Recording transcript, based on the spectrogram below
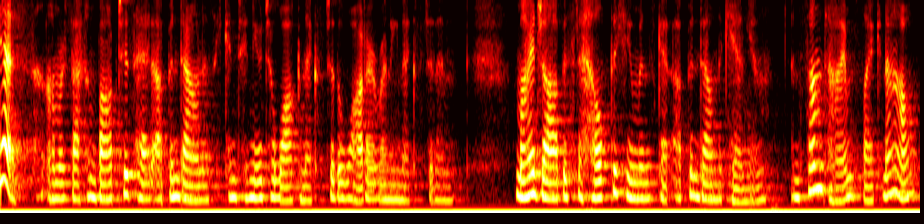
Yes, Sechem bobbed his head up and down as he continued to walk next to the water running next to them. My job is to help the humans get up and down the canyon, and sometimes, like now,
